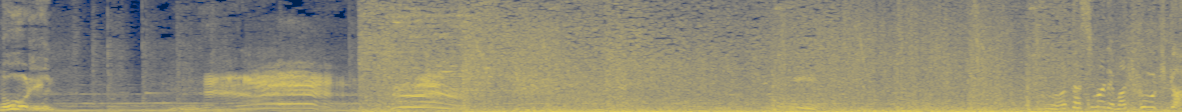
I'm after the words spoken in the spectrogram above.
モーリンで巻き込む気か。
